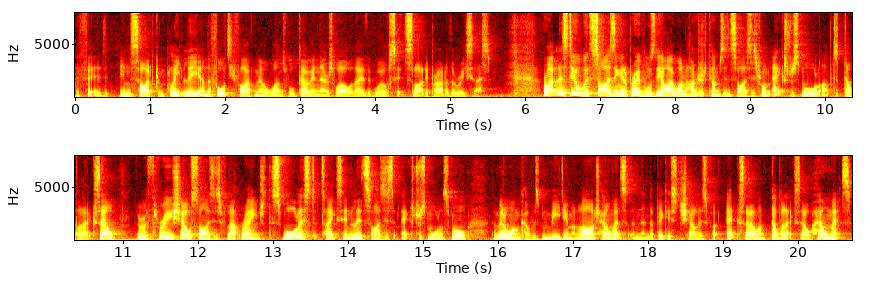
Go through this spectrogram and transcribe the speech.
they fit inside completely and the 45mm ones will go in there as well, although they will sit slightly proud of the recess. Right, let's deal with sizing and approvals. The i100 comes in sizes from extra small up to double XL. There are three shell sizes for that range. The smallest takes in lid sizes extra small and small. The middle one covers medium and large helmets, and then the biggest shell is for XL and double XL helmets.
